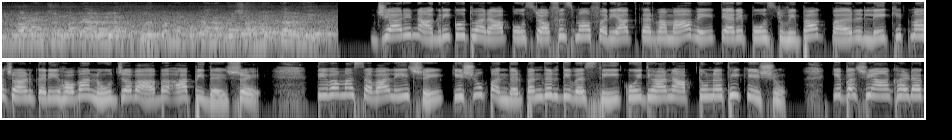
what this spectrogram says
વિધવા પેન્શન માટે આવેલા તો કોઈ પણને પોતાના પૈસા મળતા નથી. જ્યારે નાગરિકો દ્વારા પોસ્ટ ઓફિસમાં ફરિયાદ કરવામાં આવે ત્યારે પોસ્ટ વિભાગ પર લેખિતમાં જાણ કરી હોવાનો જવાબ આપી દે છે. તેવામાં સવાલ એ છે કે શું પંદર પંદર દિવસથી કોઈ ધ્યાન આપતું નથી કે શું? કે પછી આંખ આડા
